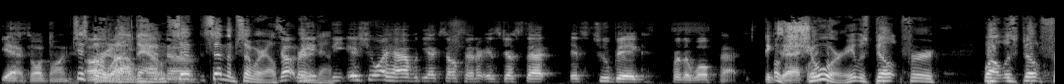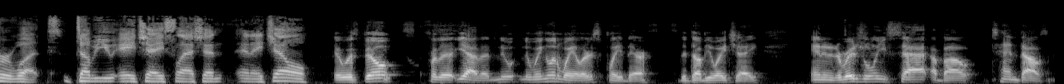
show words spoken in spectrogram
Yeah, it's all gone. Just Oh, burn it wow. all down. And, uh, send, send them somewhere else. no, burn it the, down. the issue I have with the XL Center is just that it's too big for the Wolfpack. Exactly. Oh, sure. It was built for, well, it was built for what? WHA slash NHL. It was built for the yeah the New New England Whalers played there, the WHA, and it originally sat about ten thousand.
